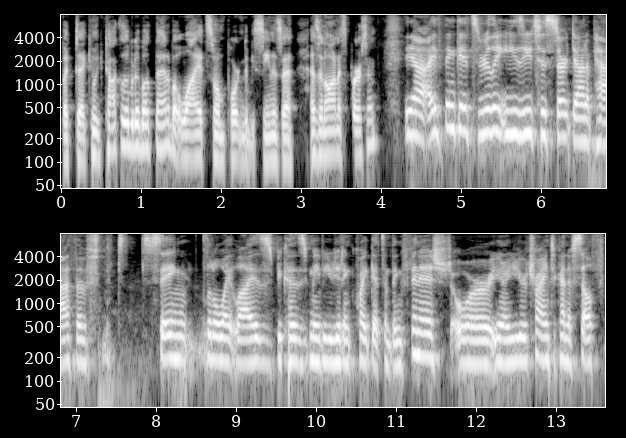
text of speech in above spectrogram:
But uh, can we talk a little bit about that, about why it's so important to be seen as a as an honest person? Yeah, I think it's really easy to start down a path of saying little white lies because maybe you didn't quite get something finished or you know you're trying to kind of self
